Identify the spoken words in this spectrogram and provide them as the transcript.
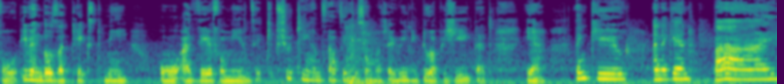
for even those that text me or are there for me and say keep shooting and stuff. Thank you so much. I really do appreciate that. Yeah. Thank you. And again bye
